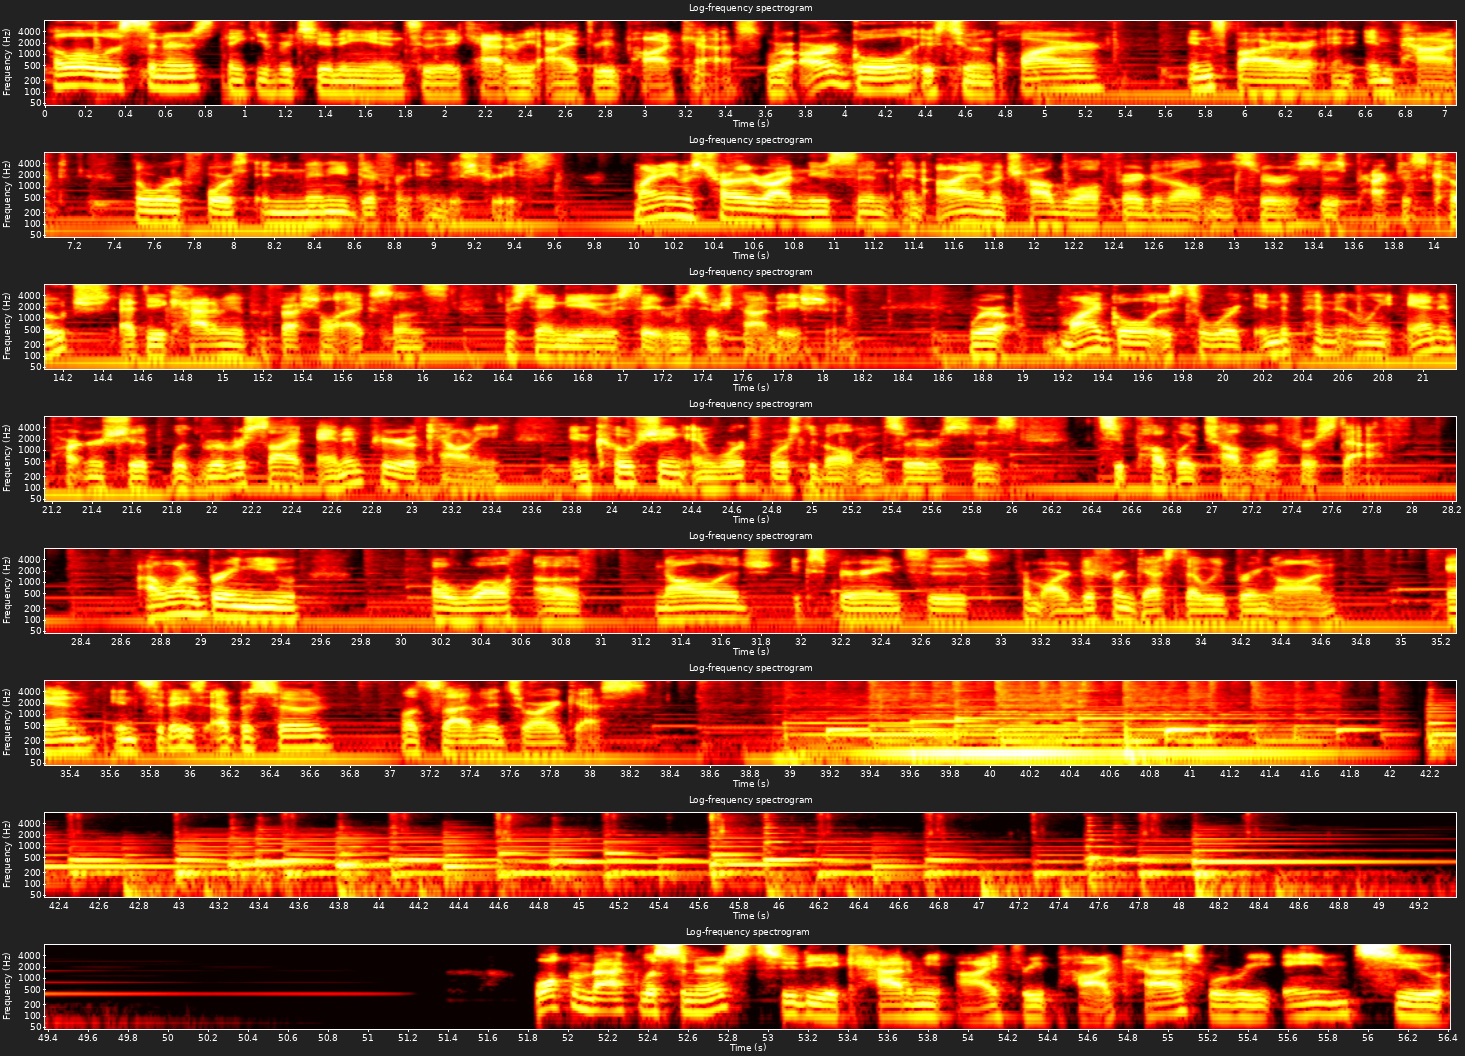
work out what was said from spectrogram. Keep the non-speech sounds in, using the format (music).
Hello, listeners. Thank you for tuning in to the Academy i3 podcast, where our goal is to inquire, inspire, and impact the workforce in many different industries. My name is Charlie Rod Newson, and I am a Child Welfare Development Services practice coach at the Academy of Professional Excellence through San Diego State Research Foundation, where my goal is to work independently and in partnership with Riverside and Imperial County in coaching and workforce development services to public child welfare staff. I want to bring you a wealth of knowledge, experiences from our different guests that we bring on. And in today's episode, let's dive into our guests. Welcome back, listeners, to the Academy i3 podcast, where we aim to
